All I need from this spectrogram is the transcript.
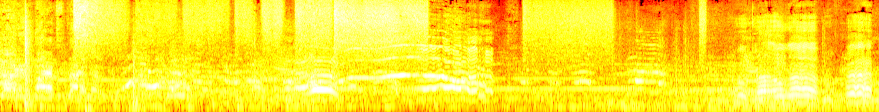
not in my experiment. Oh god, oh god!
